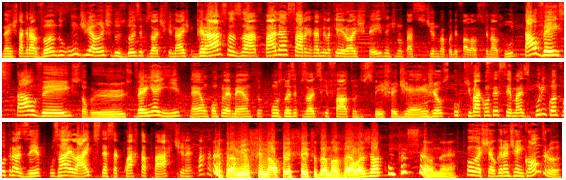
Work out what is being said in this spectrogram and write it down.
né? A gente tá gravando um dia antes dos dois episódios finais, graças à palhaçada que a Camila Queiroz fez. A gente não tá assistindo pra poder falar o final tudo. Talvez, talvez, talvez, venha aí, né? Um complemento com os dois episódios que faltam, o desfecho aí de Angels. O que vai acontecer, mas por enquanto vou trazer os highlights dessa quarta parte, né? Quarta É, pra mim o final perfeito da novela já aconteceu, né? Poxa, o grande reencontro?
